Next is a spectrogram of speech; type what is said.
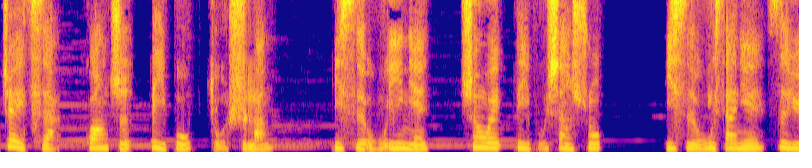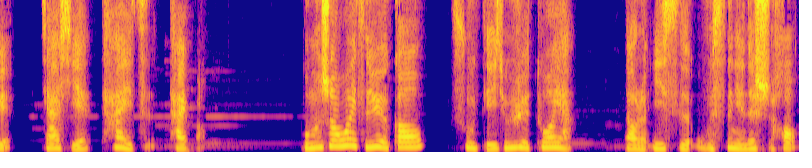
这次啊，官至吏部左侍郎。一四五一年升为吏部尚书，一四五三年四月加衔太子太保。我们说位子越高，树敌就越多呀。到了一四五四年的时候，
